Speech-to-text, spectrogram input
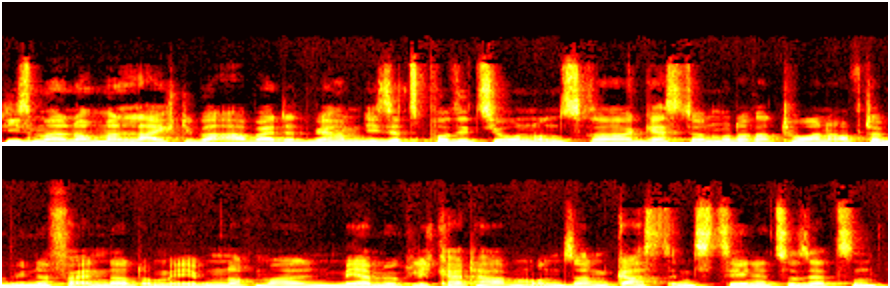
Diesmal nochmal leicht überarbeitet. Wir haben die Sitzposition unserer Gäste und Moderatoren auf der Bühne verändert, um eben nochmal mehr Möglichkeit haben, unseren Gast in Szene zu setzen.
